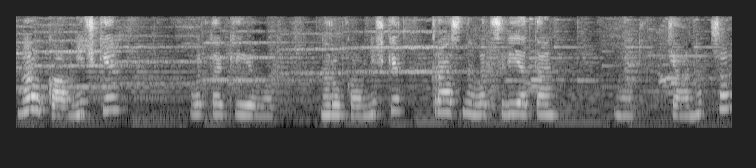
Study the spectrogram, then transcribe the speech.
на рукавнички. Вот такие вот на рукавнички красного цвета. Вот, тянутся.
